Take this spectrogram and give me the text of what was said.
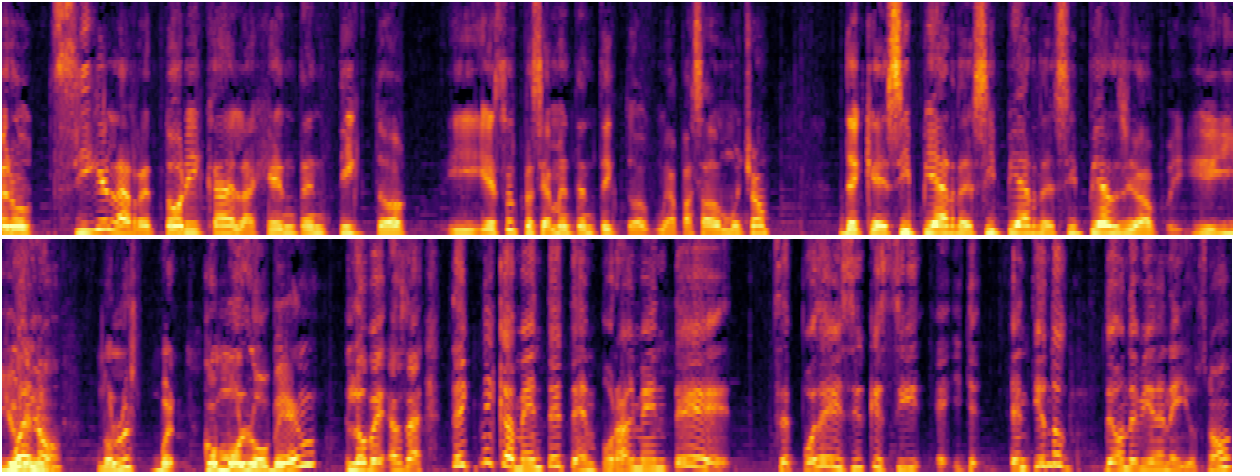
Pero sigue la retórica de la gente en TikTok, y esto especialmente en TikTok, me ha pasado mucho, de que sí pierdes, sí pierdes, sí pierdes. Y yo Bueno. no lo es, bueno, como lo ven, Lo ve, o sea, técnicamente, temporalmente, se puede decir que sí. eh, Entiendo de dónde vienen ellos, ¿no?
